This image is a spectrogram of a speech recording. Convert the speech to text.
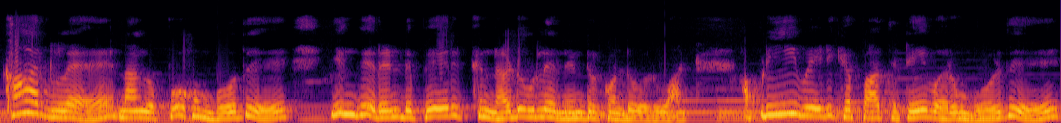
காரில் நாங்கள் போகும்போது எங்கள் ரெண்டு பேருக்கு நடுவில் நின்று கொண்டு வருவான். அப்படியே வேடிக்கை பார்த்துட்டே வரும்போது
